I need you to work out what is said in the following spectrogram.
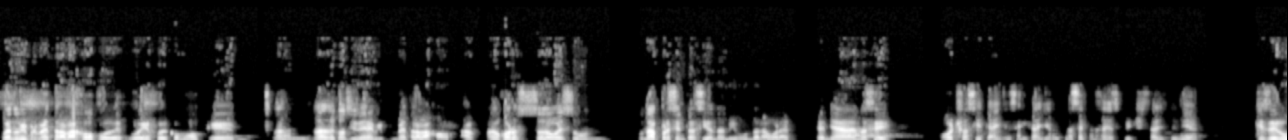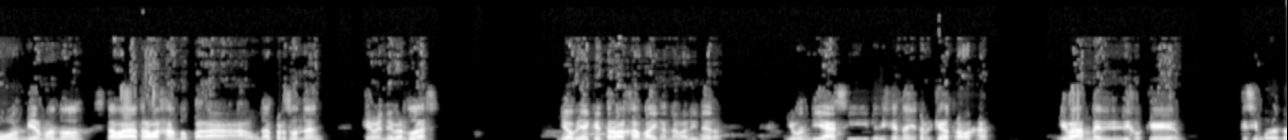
Bueno, mi primer trabajo fue, güey, fue como que. No, no lo consideré mi primer trabajo. A, a lo mejor solo es un, una presentación a mi mundo laboral. Tenía, no sé, 8, 7 años, 6 años, no sé cuántos años, pinches años tenía. Que según mi hermano estaba trabajando para una persona que vende verduras. Yo veía que trabajaba y ganaba dinero. Y un día así le dije, no, yo también quiero trabajar. Iba, me di- dijo que, que sí, bueno,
